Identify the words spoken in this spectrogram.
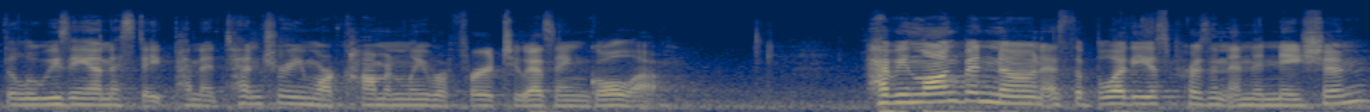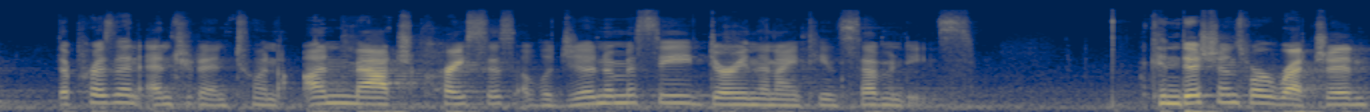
the Louisiana State Penitentiary, more commonly referred to as Angola. Having long been known as the bloodiest prison in the nation, the prison entered into an unmatched crisis of legitimacy during the 1970s. Conditions were wretched,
